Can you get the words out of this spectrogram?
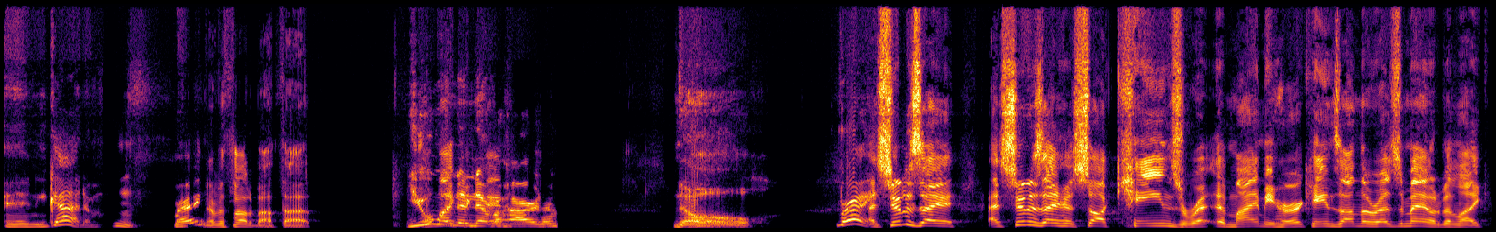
and he got him right. Never thought about that. You Well, wouldn't have Mike never hired him, No. right? As soon as I as soon as I saw Canes re- uh, Miami Hurricanes on the resume, I would have been like,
